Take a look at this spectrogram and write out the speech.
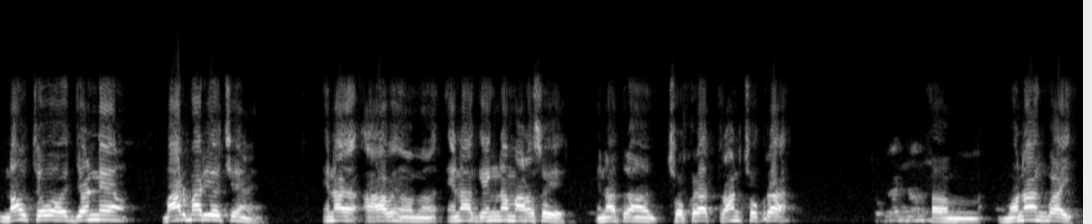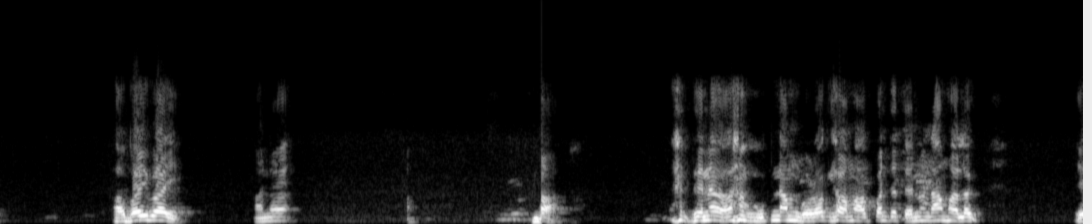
નવ છ જણને માર માર્યો છે એણે. એના આ એના ગેંગના માણસોએ એના ત્રણ છોકરા ત્રણ છોકરા મોનાંગભાઈ અભયભાઈ અને તેને ઉપનામ ઘોડો કહેવામાં આવે પણ તેનું નામ અલગ. એ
